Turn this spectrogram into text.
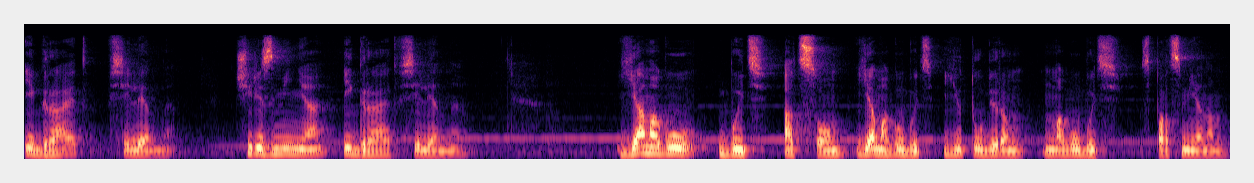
играет Вселенная, через меня играет Вселенная. Я могу быть отцом, я могу быть ютубером, могу быть спортсменом,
